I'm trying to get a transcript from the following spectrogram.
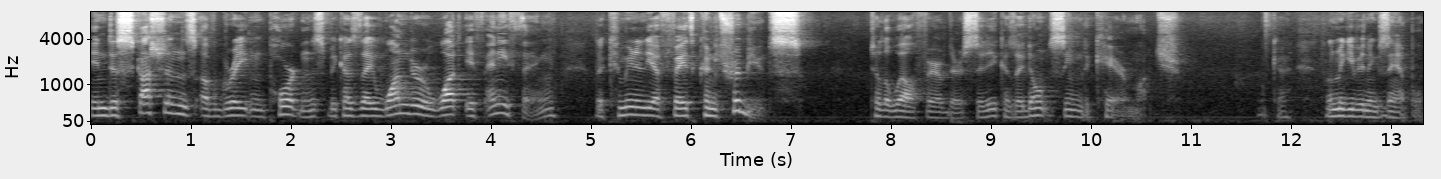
in discussions of great importance because they wonder what, if anything, the community of faith contributes to the welfare of their city because they don't seem to care much. Okay, let me give you an example.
